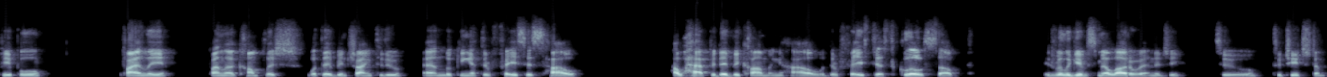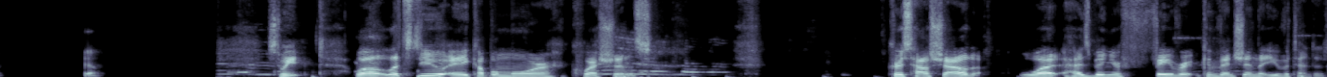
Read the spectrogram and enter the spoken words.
people finally finally accomplish what they've been trying to do and looking at their faces how how happy they become and how their face just glows up. It really gives me a lot of energy to to teach them. Yeah. Sweet. Well, let's do a couple more questions. Chris Hauschild, what has been your favorite convention that you've attended?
